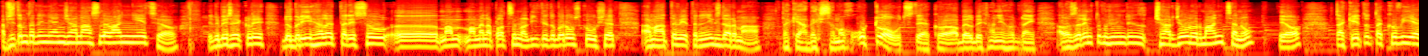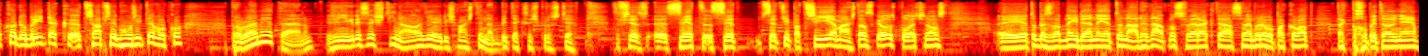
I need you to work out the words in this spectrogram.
A přitom tady není ani žádná slevání nic, jo. Kdyby řekli, dobrý, hele, tady jsou, uh, mám, máme na place mladý, ty to budou zkoušet a máte větrník zdarma, tak já bych se mohl utlouct, jako, a byl bych na ně hodnej. Ale vzhledem k tomu, že oni chargeou normální cenu, jo, tak je to takový jako dobrý, tak třeba přemhouříte oko. Problém je ten, že někdy seš v té náladě, když máš ten nadbytek, seš prostě, svět, svět, svět ti patří a máš tam skvělou společnost je to bezvadný den, je to nádherná atmosféra, která se nebude opakovat, tak pochopitelně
